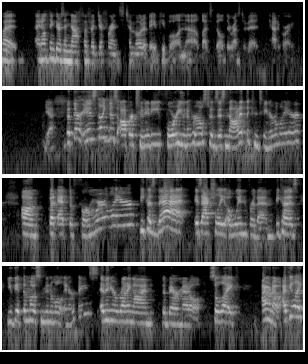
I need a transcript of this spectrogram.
But I don't think there's enough of a difference to motivate people in the let's build the rest of it category. Yeah, but there is like this opportunity for unikernels to exist not at the container layer, um, but at the firmware layer because that is actually a win for them because you get the most minimal interface and then you're running on the bare metal. So like I don't know. I feel like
